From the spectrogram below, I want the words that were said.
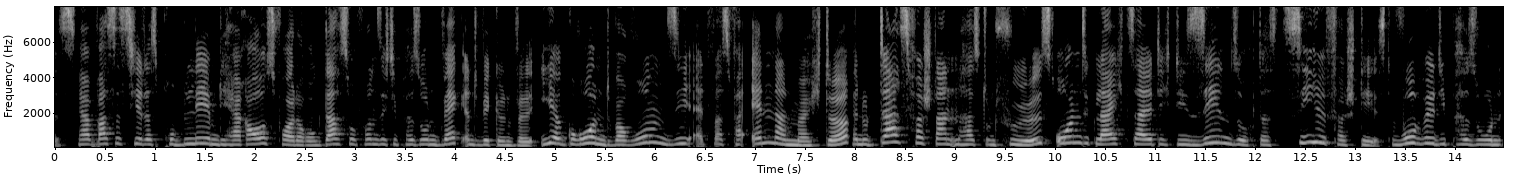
ist? Ja, was ist hier das Problem, die Herausforderung, das, wovon sich die Person wegentwickeln will? Ihr Grund, warum sie etwas verändern möchte? Wenn du das verstanden hast und fühlst und gleichzeitig die Sehnsucht, das Ziel verstehst, wo will die Person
